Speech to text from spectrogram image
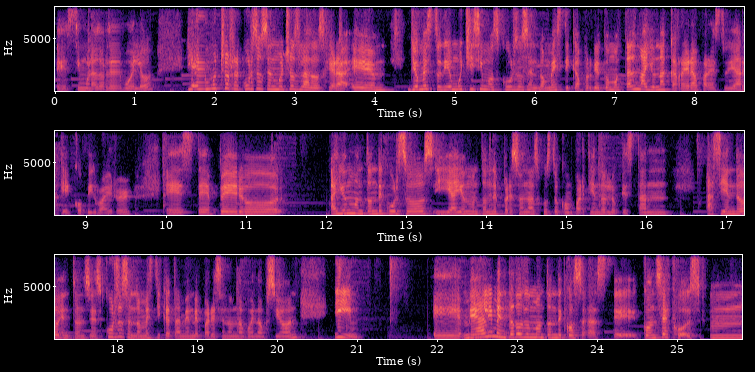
es simulador de vuelo, y hay muchos recursos en muchos lados, Gera. Em, yo me estudié muchísimos cursos en doméstica, porque como tal no hay una carrera para estudiar que copywriter, este, pero hay un montón de cursos y hay un montón de personas justo compartiendo lo que están haciendo. Entonces, cursos en doméstica también me parecen una buena opción. Y eh, me ha alimentado de un montón de cosas. Eh, consejos. Mm,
